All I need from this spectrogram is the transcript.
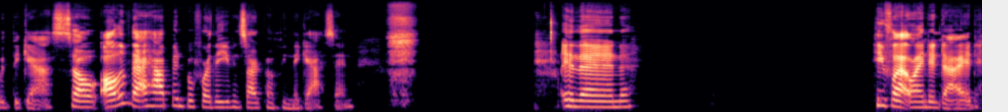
with the gas so all of that happened before they even started pumping the gas in and then he flatlined and died.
